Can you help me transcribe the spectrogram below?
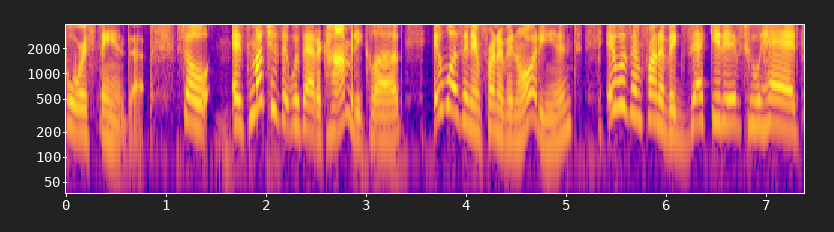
for stand up. So, as much as it was at a comedy club, it wasn't in front of an audience. It was in front of executives who had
